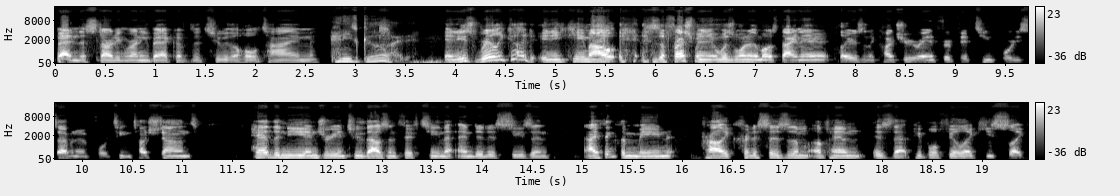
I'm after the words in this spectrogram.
been the starting running back of the two the whole time, and he's good. and he's really good. And he came out as a freshman and was one of the most dynamic players in the country. Ran for 15, 47, and 14 touchdowns. Had the knee injury in 2015 that ended his season. I think the main probably criticism of him is that people feel like he's like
